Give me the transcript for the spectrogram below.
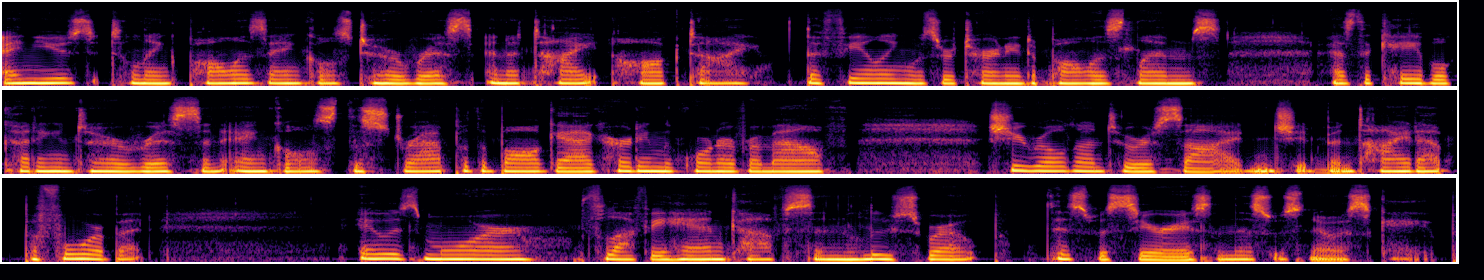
and used it to link Paula's ankles to her wrists in a tight hog tie. The feeling was returning to Paula's limbs as the cable cutting into her wrists and ankles, the strap of the ball gag hurting the corner of her mouth. She rolled onto her side and she had been tied up before, but it was more fluffy handcuffs and loose rope. This was serious and this was no escape.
